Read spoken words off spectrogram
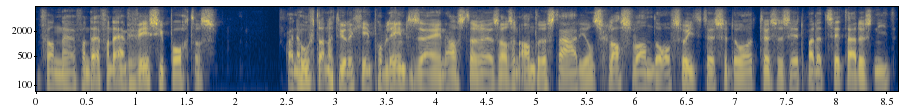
van, uh, van de, van de MVV-supporters. En dan hoeft dat natuurlijk geen probleem te zijn als er, zoals in andere stadions, glaswanden of zoiets tussendoor, tussen zit. Maar dat zit daar dus niet.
